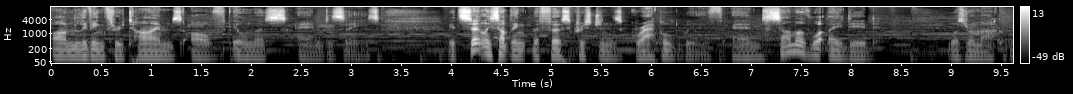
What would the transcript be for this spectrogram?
on living through times of illness and disease. It's certainly something the first Christians grappled with, and some of what they did was remarkable.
